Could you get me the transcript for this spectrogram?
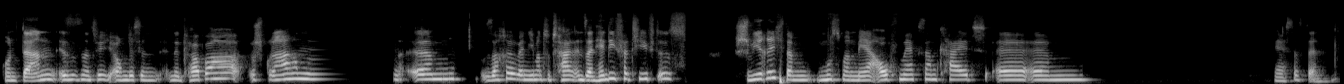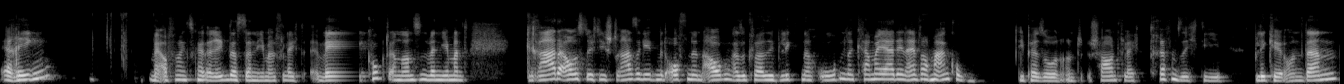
Und dann ist es natürlich auch ein bisschen eine Körpersprachen ähm, wenn jemand total in sein Handy vertieft ist, schwierig, dann muss man mehr Aufmerksamkeit, äh, ähm, wie heißt das denn, erregen, mehr Aufmerksamkeit erregen, dass dann jemand vielleicht wegguckt. Ansonsten, wenn jemand geradeaus durch die Straße geht mit offenen Augen, also quasi blickt nach oben, dann kann man ja den einfach mal angucken, die Person, und schauen, vielleicht treffen sich die Blicke. Und dann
